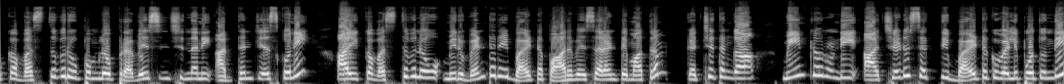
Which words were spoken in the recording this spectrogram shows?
ఒక వస్తువు రూపంలో ప్రవేశించిందని అర్థం చేసుకుని ఆ యొక్క వస్తువును మీరు వెంటనే బయట పారవేశారంటే మాత్రం ఖచ్చితంగా మీ ఇంట్లో నుండి ఆ చెడు శక్తి బయటకు వెళ్ళిపోతుంది.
